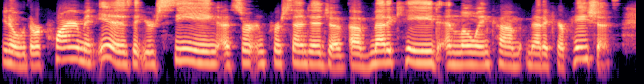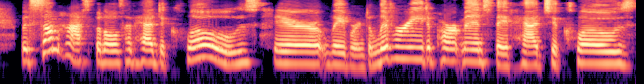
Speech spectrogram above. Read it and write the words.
you know, the requirement is that you're seeing a certain percentage of, of Medicaid and low income Medicare patients. But some hospitals have had to close their labor and delivery departments. They've had to close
